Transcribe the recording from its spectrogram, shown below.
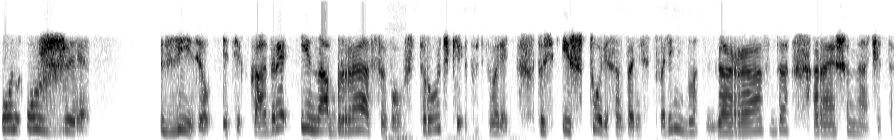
он уже видел эти кадры и набрасывал строчки этого стихотворения. То есть история создания стихотворения была гораздо раньше начата.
